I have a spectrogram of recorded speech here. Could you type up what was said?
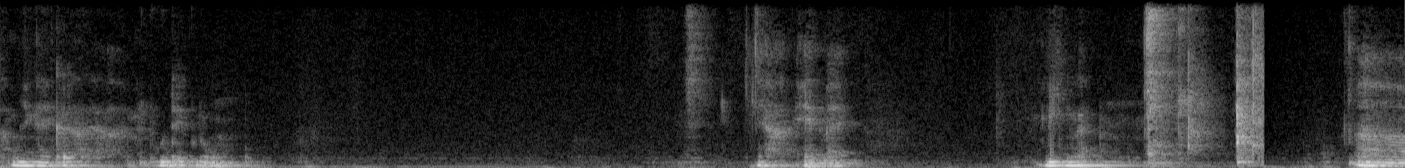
ทำยังไงก็ได้ค่ะให้มันดูเด็กลงเนี่ยเห็นไหมวิ่งแล้วอ่า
